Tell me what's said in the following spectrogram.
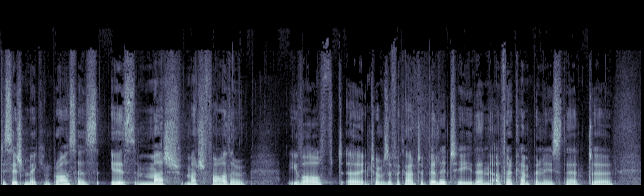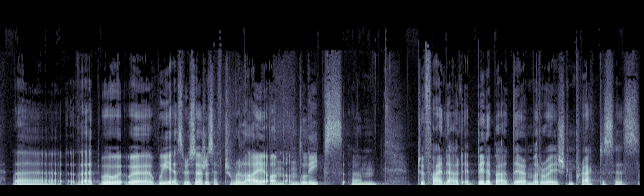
decision making process, it is much much farther evolved uh, in terms of accountability than other companies that. Uh, uh, that where, where, we as researchers have to rely on on leaks um, to find out a bit about their moderation practices.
